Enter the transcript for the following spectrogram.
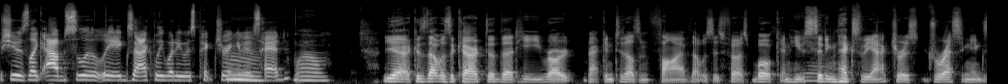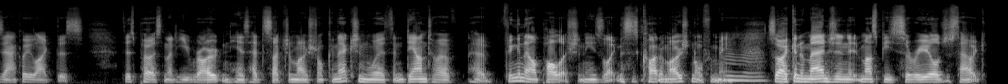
she was like absolutely exactly what he was picturing mm. in his hmm. head. Wow. Yeah, because that was a character that he wrote back in 2005. That was his first book, and he was yeah. sitting next to the actress, dressing exactly like this this person that he wrote and has had such emotional connection with, and down to her, her fingernail polish. And he's like, "This is quite emotional for me." Mm-hmm. So I can imagine it must be surreal, just how like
